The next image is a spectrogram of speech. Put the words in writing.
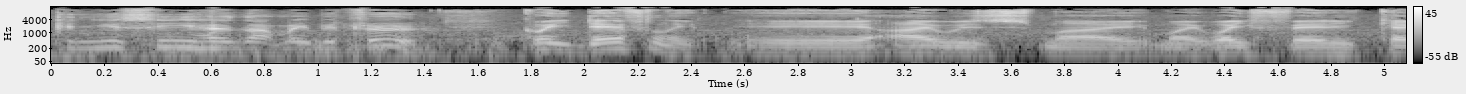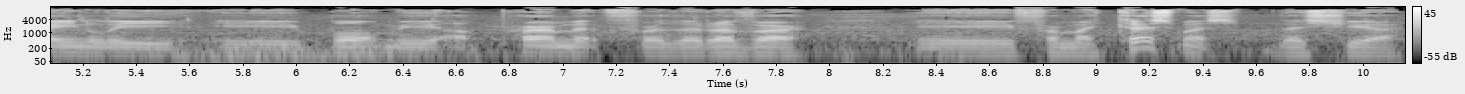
Can you see how that might be true? Quite definitely. Uh, I was my my wife very kindly uh, bought me a permit for the river uh, for my Christmas this year.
